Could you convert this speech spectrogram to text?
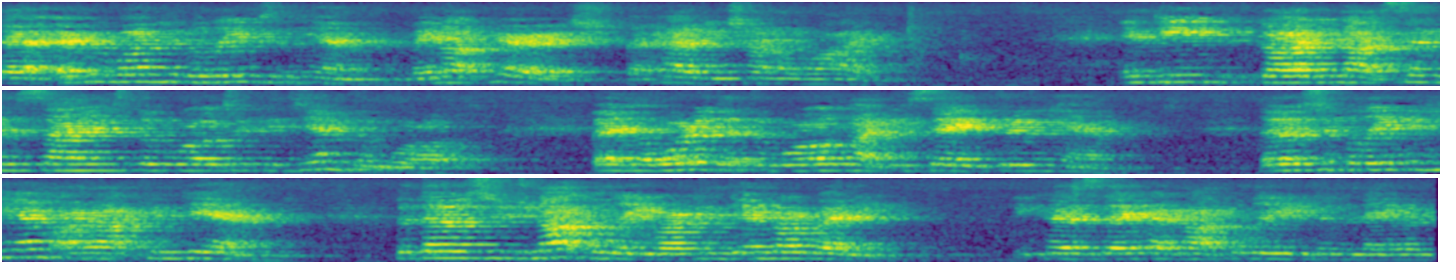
that everyone who believes in him may not perish, but have eternal life. Indeed, God did not send the Son into the world to condemn the world, but in order that the world might be saved through him. Those who believe in him are not condemned, but those who do not believe are condemned already, because they have not believed in the name of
